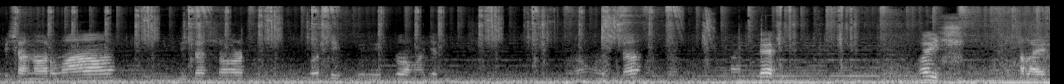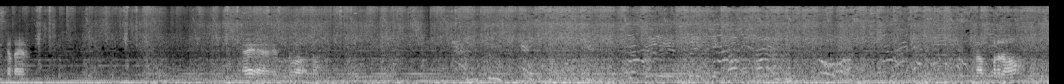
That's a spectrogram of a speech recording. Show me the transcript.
bisa normal bisa short gue sih aja long udah oke Wih, keren keren. Eh, eh, itu apa? Dapet dong.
